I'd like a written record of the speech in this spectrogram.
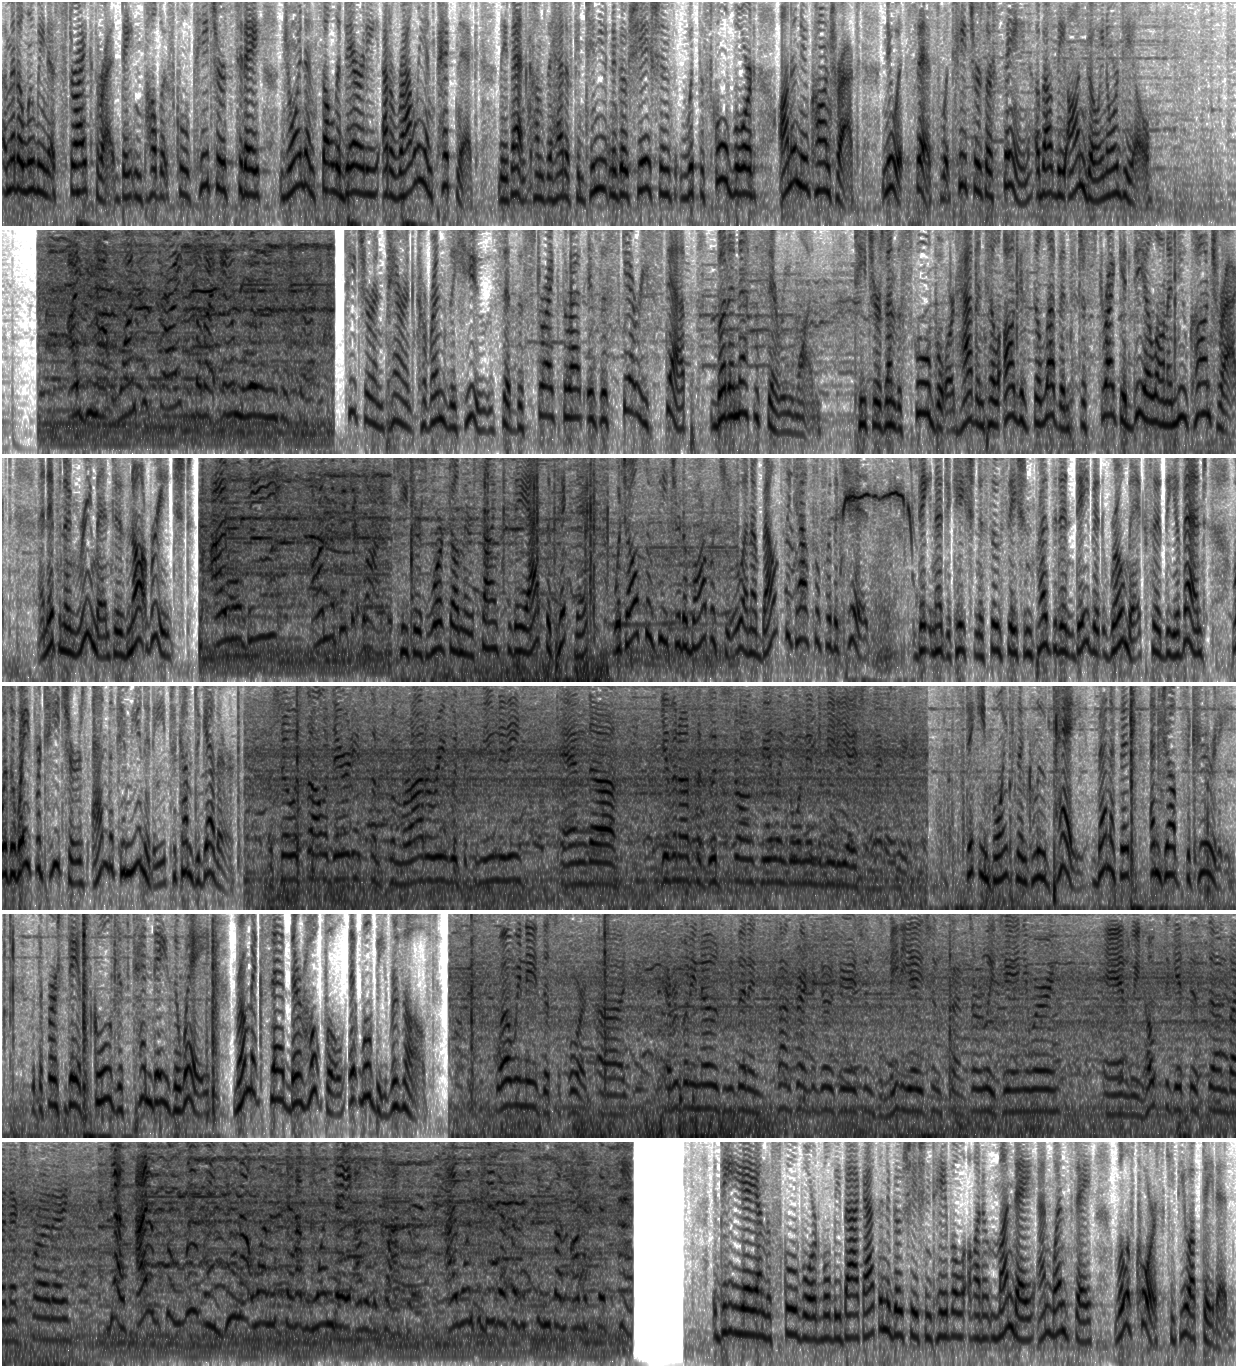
Amid a looming strike threat, Dayton Public School teachers today joined in solidarity at a rally and picnic. The event comes ahead of continued negotiations with the school board on a new contract. New at 6, what teachers are saying about the ongoing ordeal. I do not want to strike, but I am willing to strike. Teacher and parent Karenza Hughes said the strike threat is a scary step, but a necessary one. Teachers and the school board have until August 11th to strike a deal on a new contract, and if an agreement is not reached, I will be on the picket line. Teachers worked on their signs today at the picnic, which also featured a barbecue and a bouncy castle for the kids. Dayton Education Association President David Romick said the event was a way for teachers and the community to come together. A show of solidarity, some camaraderie with the community, and uh, giving us a good, strong feeling going into mediation next week. Sticking points include pay, benefits, and job security. With the first day of school just 10 days away, Romick said they're hopeful it will be resolved. Well, we need the support. Uh, everybody knows we've been in contract negotiations and mediation since early January, and we hope to get this done by next Friday. Yes, I absolutely do not want us to have one day out of the classroom. I want to be there for the students on August 15th. DEA and the school board will be back at the negotiation table on Monday and Wednesday. We'll, of course, keep you updated.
